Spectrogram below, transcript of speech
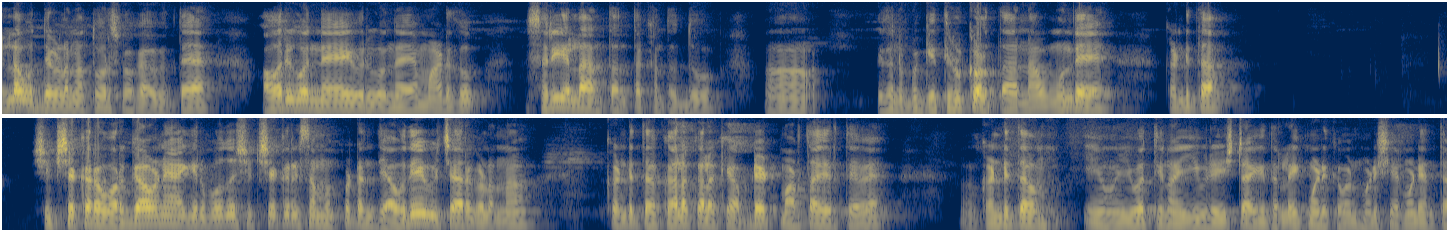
ಎಲ್ಲ ಹುದ್ದೆಗಳನ್ನು ತೋರಿಸ್ಬೇಕಾಗುತ್ತೆ. ಅವರಿಗೊಂದು ನ್ಯಾಯ ಇವರಿಗೊಂದು ನ್ಯಾಯ ಮಾಡೋದು ಸರಿಯಲ್ಲ ಅಂತಕ್ಕಂಥದ್ದು ಇದನ್ನು ಬಗ್ಗೆ ತಿಳ್ಕೊಳ್ತಾ ನಾವು ಮುಂದೆ ಖಂಡಿತ ಶಿಕ್ಷಕರ ವರ್ಗಾವಣೆ ಆಗಿರ್ಬೋದು, ಶಿಕ್ಷಕರಿಗೆ ಸಂಬಂಧಪಟ್ಟಂಥ ಯಾವುದೇ ವಿಚಾರಗಳನ್ನು ಖಂಡಿತ ಕಾಲಕಾಲಕ್ಕೆ ಅಪ್ಡೇಟ್ ಮಾಡ್ತಾ ಇರ್ತೇವೆ. ಖಂಡಿತ ಇವತ್ತಿನ ಈ ವಿಡಿಯೋ ಇಷ್ಟ ಆಗಿದ್ದರೆ ಲೈಕ್ ಮಾಡಿ ಕಮೆಂಟ್ ಮಾಡಿ ಶೇರ್ ಮಾಡಿ ಅಂತ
